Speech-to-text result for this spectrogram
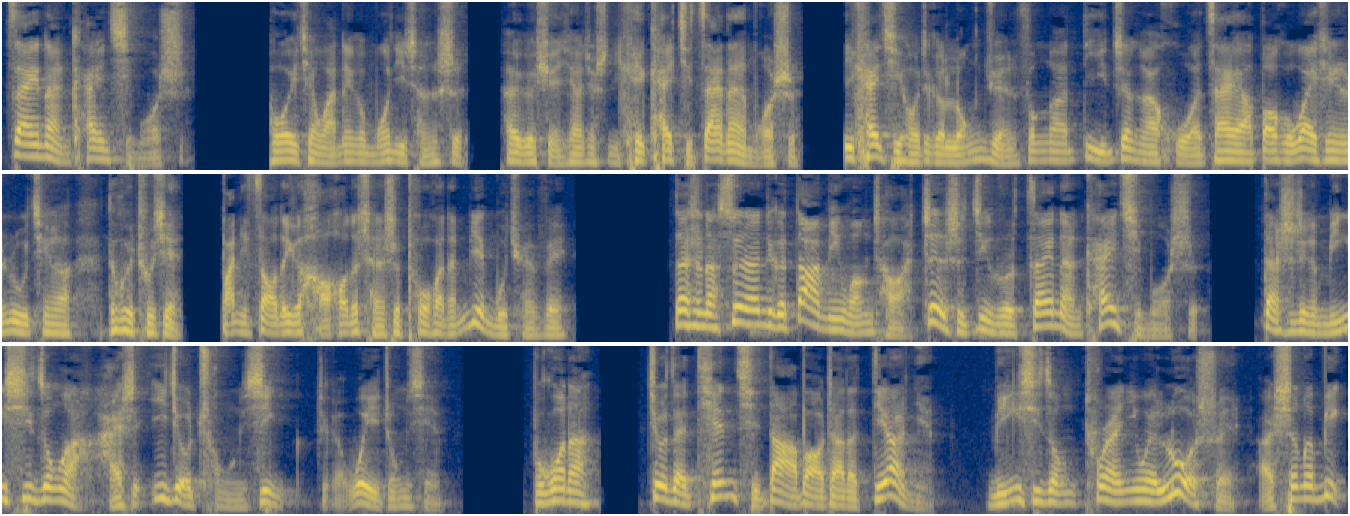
灾难开启模式。我以前玩那个模拟城市，还有一个选项就是你可以开启灾难模式。一开启以后，这个龙卷风啊、地震啊、火灾啊，包括外星人入侵啊，都会出现，把你造的一个好好的城市破坏的面目全非。但是呢，虽然这个大明王朝啊正式进入了灾难开启模式，但是这个明熹宗啊还是依旧宠幸这个魏忠贤。不过呢，就在天启大爆炸的第二年，明熹宗突然因为落水而生了病。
